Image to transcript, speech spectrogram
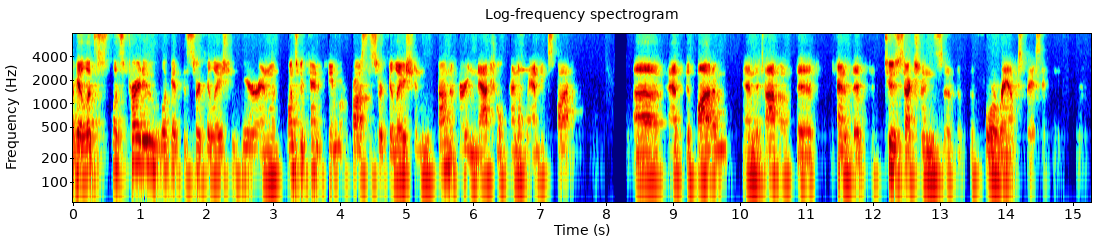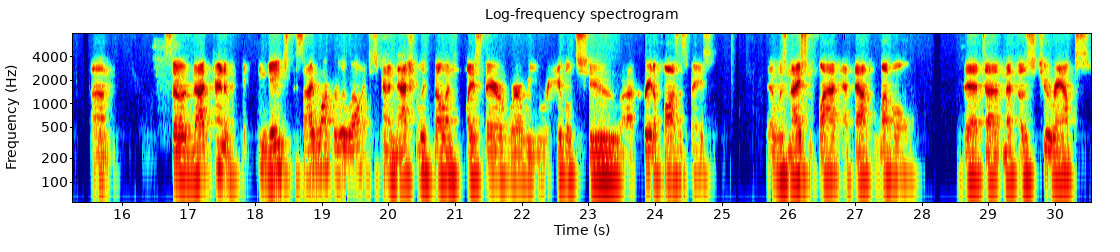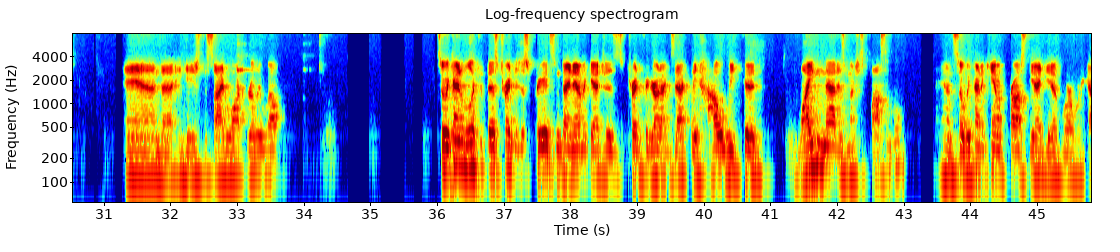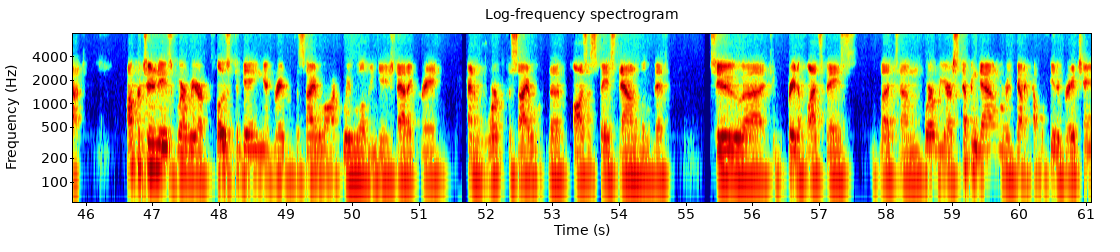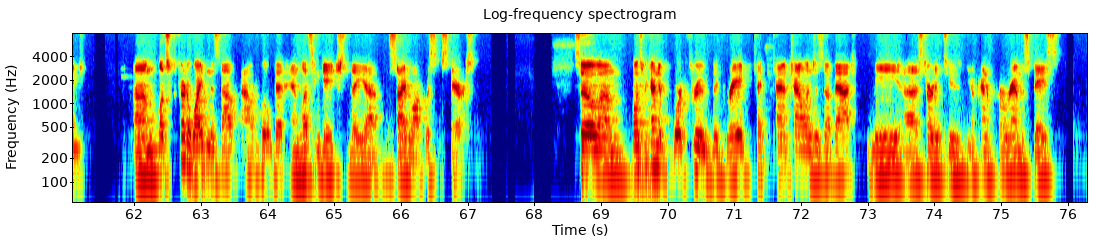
okay, let's let's try to look at the circulation here. And once we kind of came across the circulation, we found a very natural kind of landing spot uh, at the bottom and the top of the kind of the, the two sections of the, the, four ramps, basically. Um, so that kind of engaged the sidewalk really well. It just kind of naturally fell into place there where we were able to uh, create a plaza space that was nice and flat at that level that uh, met those two ramps and uh, engaged the sidewalk really well. So we kind of looked at this, tried to just create some dynamic edges, tried to figure out exactly how we could widen that as much as possible. And so we kind of came across the idea of where we got opportunities where we are close to being at grade with the sidewalk, we will engage that at grade, kind of work the sidewalk, the plaza space down a little bit to, uh, to create a flat space. But um, where we are stepping down, where we've got a couple feet of grade change, um, let's try to widen this out, out a little bit and let's engage the, uh, the sidewalk with some stairs. So um, once we kind of worked through the grade kind of challenges of that, we uh, started to you know kind of program the space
